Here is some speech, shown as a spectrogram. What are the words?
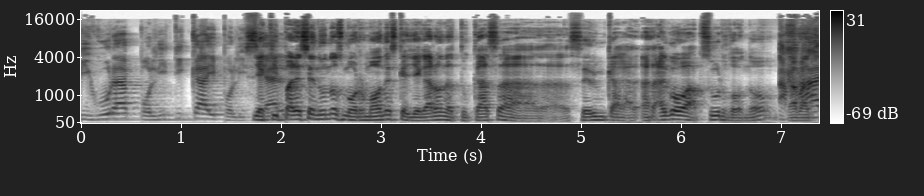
figura política y policial. Y aquí parecen unos mormones que llegaron a tu casa a hacer un algo absurdo, ¿no? Ajá,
